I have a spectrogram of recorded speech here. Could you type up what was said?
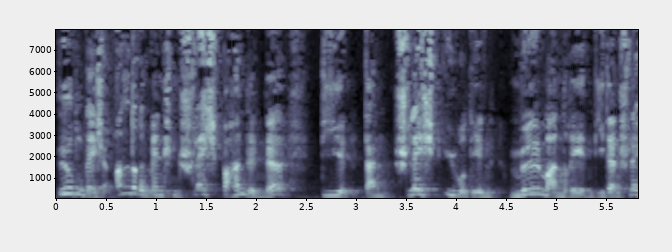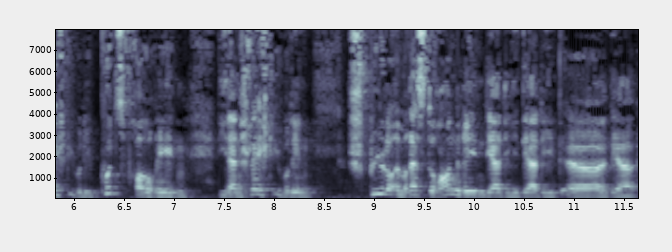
irgendwelche anderen Menschen schlecht behandeln, ne? Die dann schlecht über den Müllmann reden, die dann schlecht über die Putzfrau reden, die dann schlecht über den Spüler im Restaurant reden, der die, der die, äh, der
